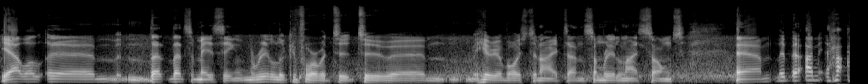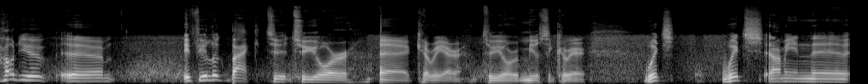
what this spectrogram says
yeah. Well, um, that that's amazing. Really looking forward to to um, hear your voice tonight and some really nice songs. Um, I mean, how, how do you? Um, if you look back to, to your uh, career, to your music career, which which I mean uh,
